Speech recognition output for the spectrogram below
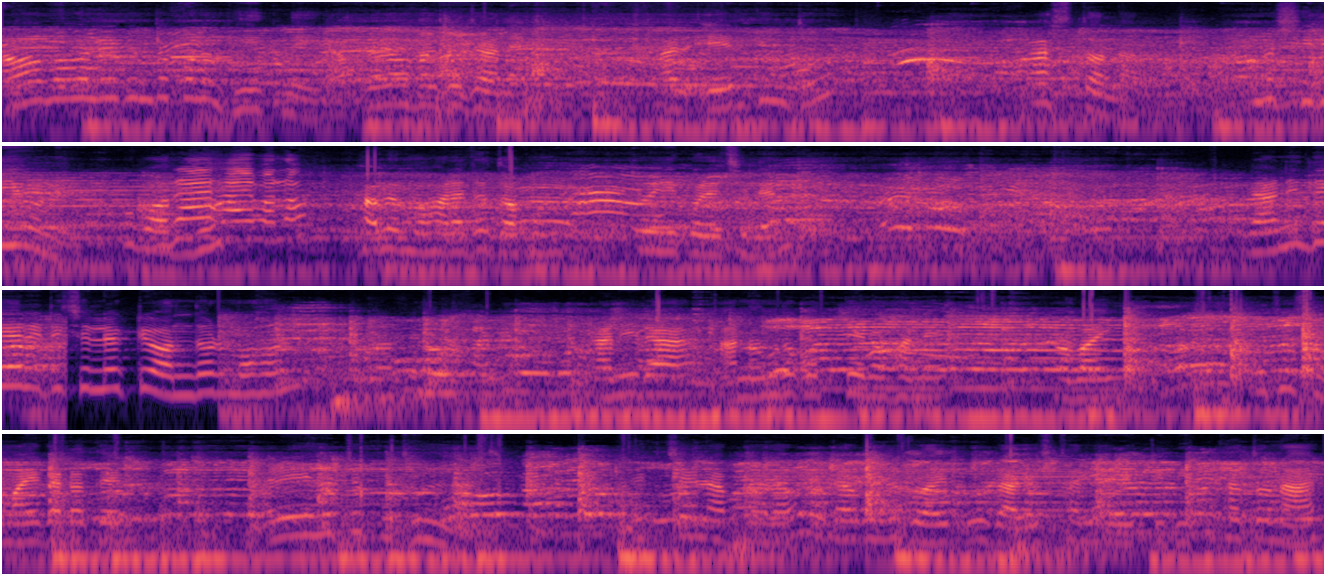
হাওয়া মহলের কিন্তু কোনো ভিত নেই আপনারা হয়তো জানেন। আর এর কিন্তু পাঁচতলা কোনো সিঁড়িও নেই খুব অদ্ভুত। ভাবে মহারাজা তখন তৈরি করেছিলেন। রানীদের এটি ছিল একটি অন্দরমহল। রানীরা আনন্দ করতেন ওখানে সবাই প্রচুর সময় কাটাতেন। আর এই হচ্ছে পুতুল নাচ। দেখছেন আপনারাও এটা কিন্তু জয়পুর রাজস্থানের একটি বিখ্যাত নাচ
